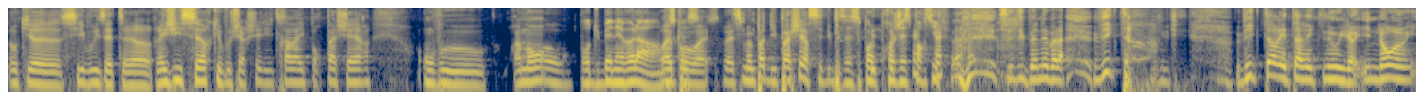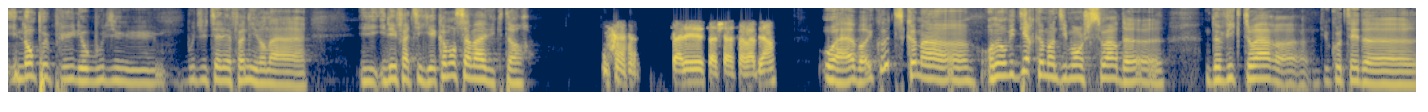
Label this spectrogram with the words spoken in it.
Donc, euh, si vous êtes euh, régisseur, que vous cherchez du travail pour pas cher, on vous vraiment oh, pour du bénévolat. Hein, ouais, c'est même pas du pas cher, c'est du. C'est pour le projet sportif. c'est du bénévolat. Victor, Victor est avec nous. Il, il n'en peut plus. Il est au bout du bout du téléphone. Il en a, il, il est fatigué. Comment ça va, Victor? Salut, Sacha. Ça va bien? Ouais, bon, écoute, comme un, on a envie de dire comme un dimanche soir de, de victoire euh, du côté, de,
